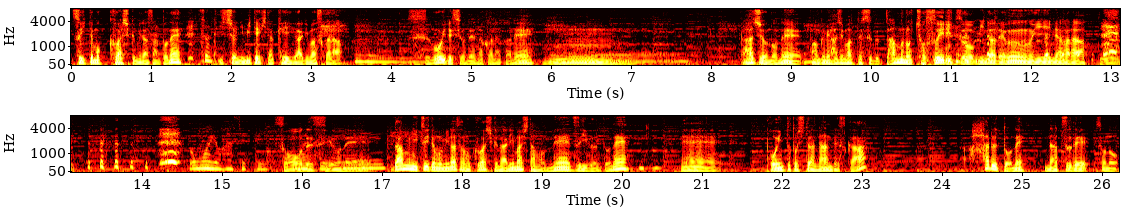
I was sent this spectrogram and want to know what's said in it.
ついても詳しく皆さんとね一緒に見てきた経緯がありますから。えー。すごいですよねなかなかね。うえん。ラジオのね番組始まってすぐダムの貯水率をみんなで うん言いながらっていう。ー思いを馳せてそうですよね。ダムについても皆さんも詳しくなりましたもんね随分とね、ええ。ポイントとしては何ですか？春とね夏でその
